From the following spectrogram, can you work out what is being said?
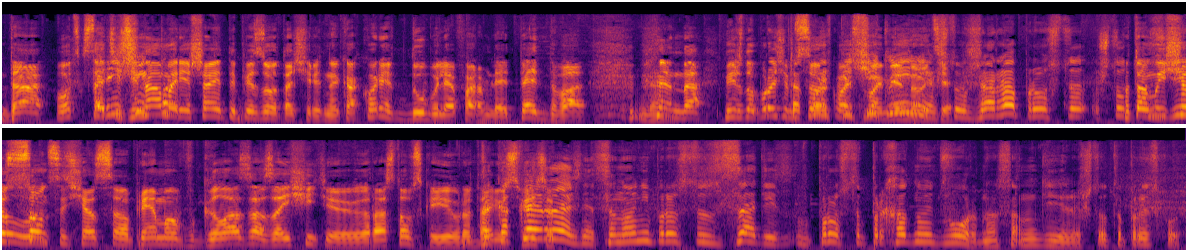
Да, вот, кстати, Решит Динамо по... решает эпизод очередной. Какой дубль оформляет? 5-2. Да. да. Между прочим, Такое 48 минуте. что жара просто что-то Ну, там сделала... еще солнце сейчас а, прямо в глаза защите ростовской и вратарю да какая светит. разница? Но они просто сзади, просто проходной двор, на самом деле. Что-то происходит.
